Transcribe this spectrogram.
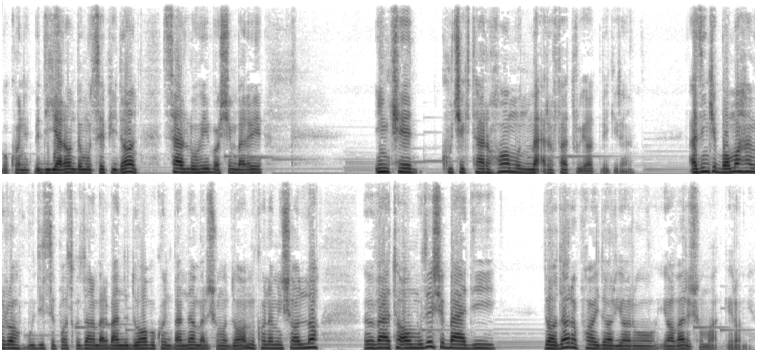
بکنید. به دیگران به موسپیدان سرلوحی باشیم برای اینکه کوچکترهامون معرفت رو یاد بگیرن. از اینکه با ما همراه بودی سپاسگزارم. برای بنده دعا بکنید. بنده هم برای شما دعا می‌کنم انشالله و تا آموزش بعدی دادار پایدار یارو یاور شما گرامی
